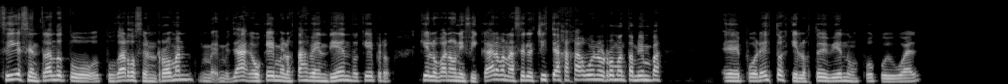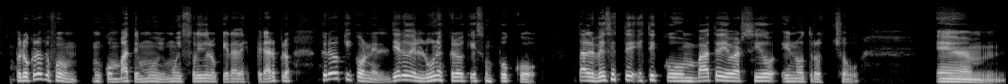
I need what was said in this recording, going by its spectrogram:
sigues centrando tus dardos en Roman? ya, ok, me lo estás vendiendo, ¿qué? Pero ¿qué los van a unificar? ¿Van a hacer el chiste? Ajaja, bueno, Roman también va. Eh, por esto es que lo estoy viendo un poco igual. Pero creo que fue un, combate muy, muy sólido lo que era de esperar. Pero creo que con el diario del lunes creo que es un poco. Tal vez este, este combate debe haber sido en otro show. Em,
